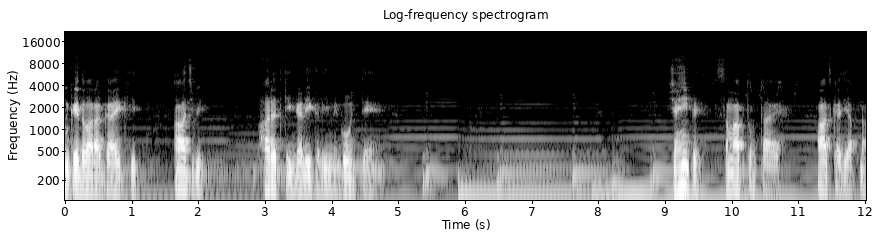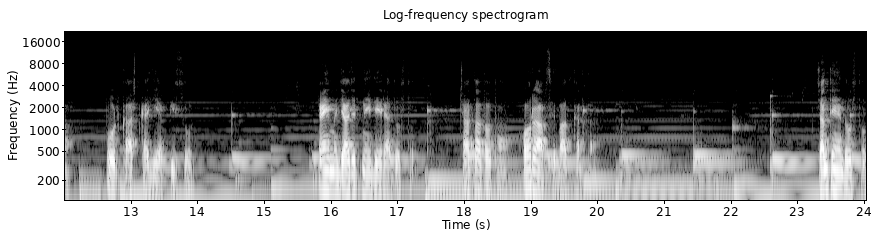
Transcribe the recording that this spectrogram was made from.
उनके द्वारा गाए गीत आज भी भारत की गली गली में गूंजते हैं। यहीं पे समाप्त होता है आज का ये अपना पॉडकास्ट का ये एपिसोड टाइम इजाज़त नहीं दे रहा दोस्तों। चाहता तो था और आपसे बात करता। चलते हैं दोस्तों।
